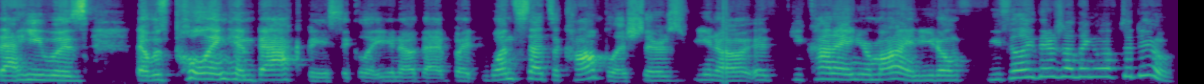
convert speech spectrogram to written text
that he was that was pulling him back, basically. You know that, but once that's accomplished, there's you know, if you kind of in your mind, you don't you feel like there's nothing left to do,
